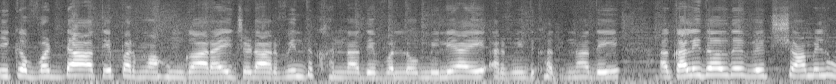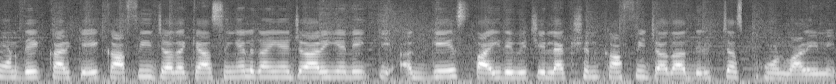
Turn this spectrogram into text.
ਇੱਕ ਵੱਡਾ ਅਤੇ ਭਰਵਾਂ ਹੁੰਗਾਰਾ ਹੈ, ਜਿਹੜਾ ਅਰਵਿੰਦ ਖੰਨਾ ਦੇ ਵੱਲੋਂ ਮਿਲਿਆ ਹੈ ਅਰਵਿੰਦ ਖੰਨਾ ਦੇ ਅਕਾਲੀ ਦਲ ਦੇ ਵਿੱਚ ਸ਼ਾਮਿਲ ਹੋਣ ਦੇ ਕਰਕੇ ਕਾਫੀ ਜ਼ਿਆਦਾ ਕਿਆਸੀਆਂ ਲਗਾਈਆਂ ਜਾ ਰਹੀਆਂ ਨੇ ਕਿ ਅੱਗੇ 27 ਦੇ ਵਿੱਚ ਇਲੈਕਸ਼ਨ ਕਾਫੀ ਜ਼ਿਆਦਾ ਦਿਲਚਸਪ ਹੋਣ ਵਾਲੇ ਨੇ।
